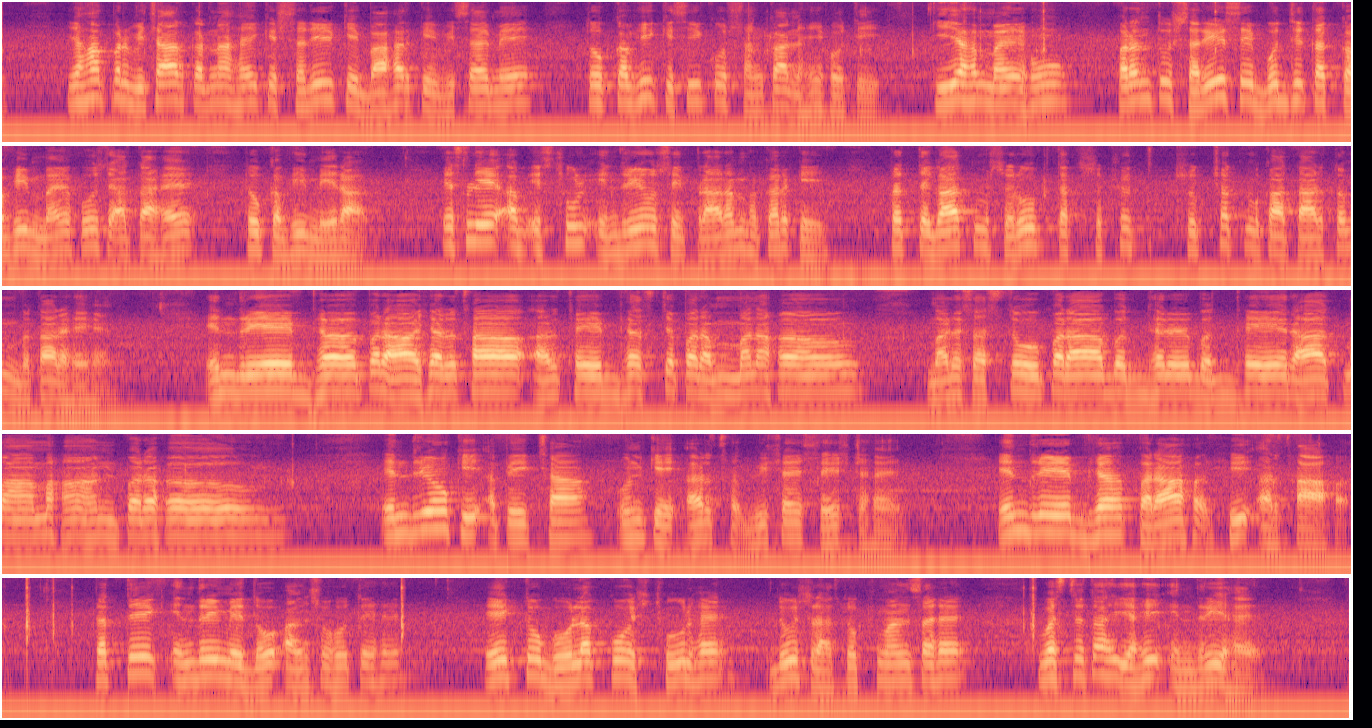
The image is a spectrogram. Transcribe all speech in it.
यहाँ पर विचार करना है कि शरीर के बाहर के विषय में तो कभी किसी को शंका नहीं होती कि यह मैं हूँ, परंतु शरीर से बुद्धि तक कभी मैं हो जाता है तो कभी मेरा। इसलिए अब स्थूल इंद्रियों से प्रारंभ करके प्रत्यगात्म स्वरूप तक सूक्ष्म का तारतम्य बता रहे हैं। इंद्रियेभ्य पराह्यर्था अर्थेभ्य परम मन। मनसस्तु परा बुद्धिर्बुद्धेरात्मा महान पर। इंद्रियों की अपेक्षा उनके अर्थ विषय श्रेष्ठ है। इंद्रियेभ्य पराह ही अर्था। प्रत्येक इंद्रिय में दो अंश होते हैं। एक तो गोलक को स्थूल है, दूसरा सूक्ष्म अंश है। वस्तुतः यही इंद्रिय है।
